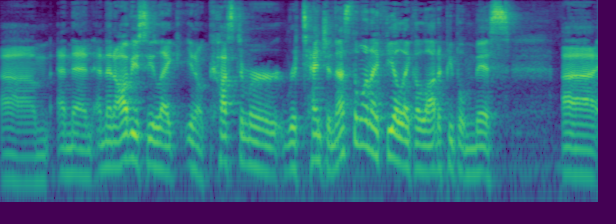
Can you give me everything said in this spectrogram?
Um, and then and then obviously like you know customer retention. That's the one I feel like a lot of people miss uh,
